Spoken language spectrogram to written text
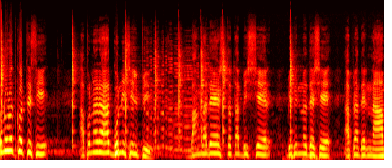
অনুরোধ করতেছি, আপনারা গুণী শিল্পী, বাংলাদেশ তথা বিশ্বের বিভিন্ন দেশে আপনাদের নাম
